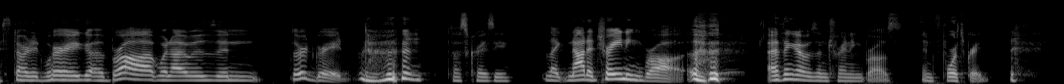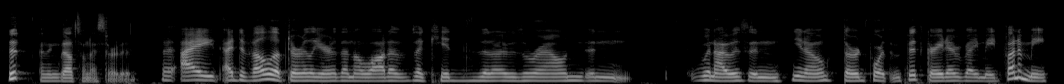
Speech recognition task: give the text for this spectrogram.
started wearing a bra when I was in third grade. That's crazy. like not a training bra. I think I was in training bras in fourth grade. I think that's when I started. but I I developed earlier than a lot of the kids that I was around and when I was in, you know, third, fourth, and fifth grade, everybody made fun of me.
